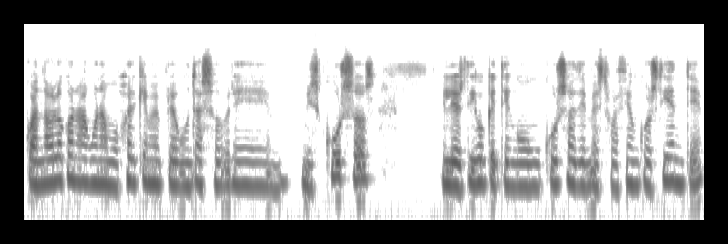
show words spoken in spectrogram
Cuando hablo con alguna mujer que me pregunta sobre mis cursos y les digo que tengo un curso de menstruación consciente,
